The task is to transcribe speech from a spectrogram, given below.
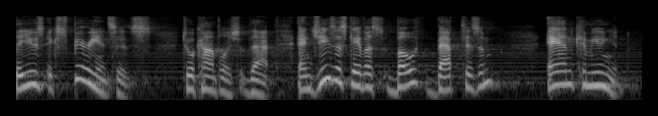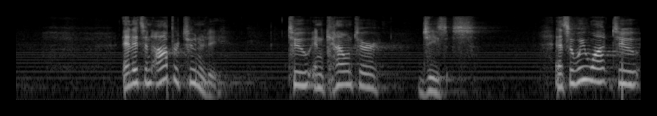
they use experiences to accomplish that. And Jesus gave us both baptism and communion. And it's an opportunity to encounter Jesus. And so we want to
